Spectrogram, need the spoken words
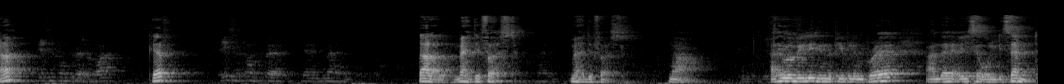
Huh? Isa compared, right? كيف؟ Isa compared, then man. لا لا لا Mahdi first. Mahdi first. نعم. And he will be leading the people in prayer, and then Isa will descend.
